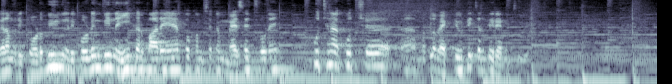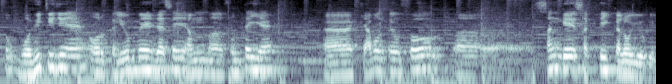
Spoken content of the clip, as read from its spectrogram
अगर हम रिकॉर्ड भी रिकॉर्डिंग भी नहीं कर पा रहे हैं तो कम से कम मैसेज छोड़ें। कुछ ना कुछ मतलब एक्टिविटी चलती रहनी चाहिए। तो वही चीज़ें हैं, और कलयुग में जैसे हम सुनते ही है क्या बोलते हैं उसको? संगे शक्ति कलो युगी।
